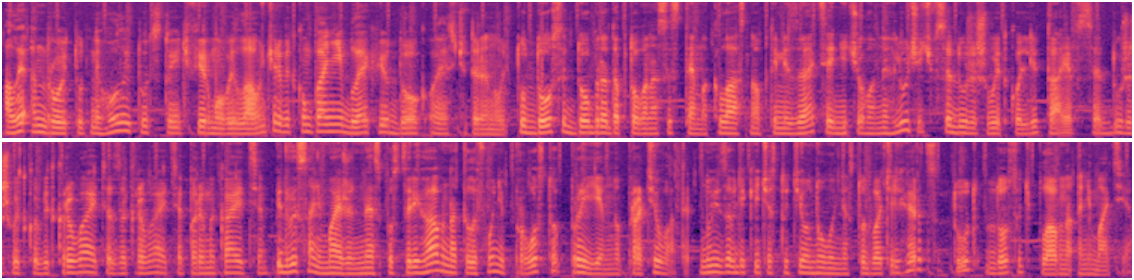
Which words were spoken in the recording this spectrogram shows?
Але Android тут не голий, тут стоїть фірмовий лаунчер від компанії Blackview Dock OS 4.0. Тут досить добре адаптована система, класна оптимізація, нічого не глючить, все дуже швидко літає, все дуже швидко відкривається, закривається, перемикається. Підвисань майже не спостерігав, на телефоні просто приємно працювати. Ну і завдяки частоті оновлення 120 Гц тут досить плавна анімація.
